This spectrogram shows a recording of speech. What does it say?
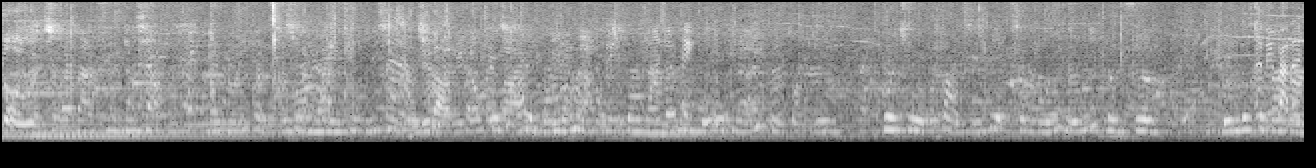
trời ơi Xin kính chào quý khách đến với vườn xuân Văn Minh Xin kính chào như là đi trong chùa thành phố U Lý, tỉnh Quảng Ninh. Ngôi chùa có tòa chính điện trên núi lớn nhất Đông Dương. Đến với chùa Ba Vàng,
